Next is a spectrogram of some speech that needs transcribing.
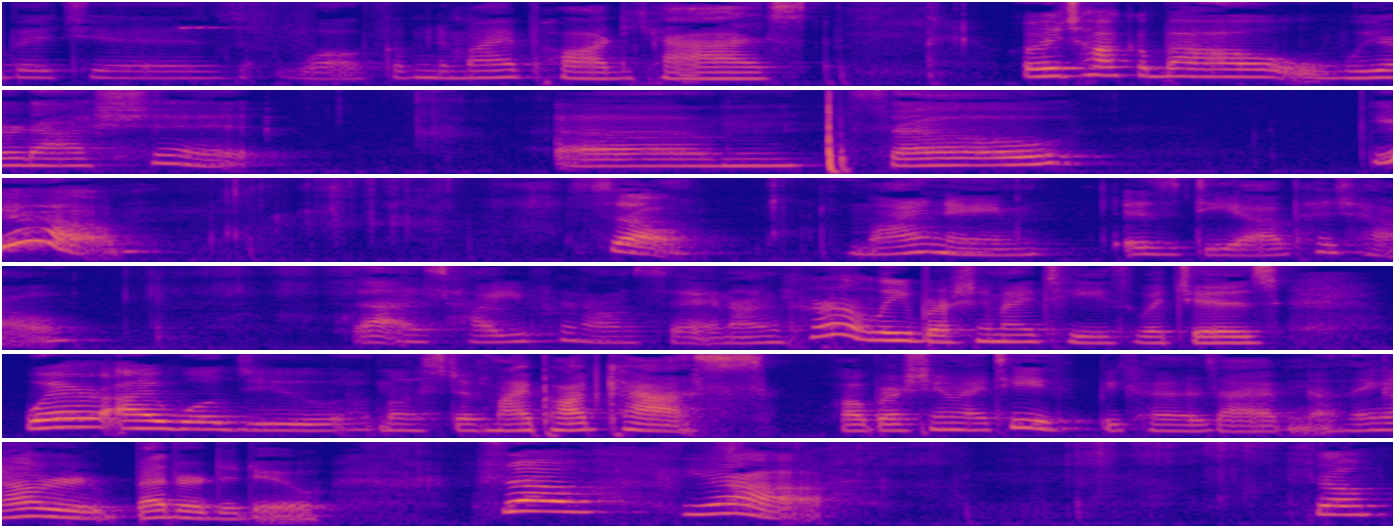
Bitches, welcome to my podcast where we talk about weird ass shit. Um, so, yeah. So, my name is Diya Patel. That is how you pronounce it. And I'm currently brushing my teeth, which is where I will do most of my podcasts while brushing my teeth because I have nothing else better to do. So, yeah. So,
